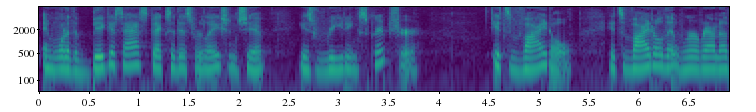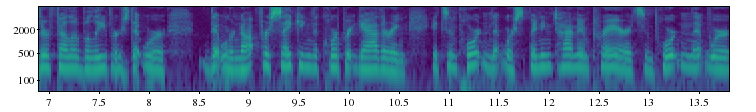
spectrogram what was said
And one of the biggest aspects of this relationship is reading Scripture. It's vital. It's vital that we're around other fellow believers, that we're that we're not forsaking the corporate gathering. It's important that we're spending time in prayer. It's important that we're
